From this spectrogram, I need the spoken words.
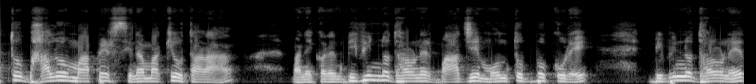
এত ভালো মাপের সিনেমাকেও তারা মানে করেন বিভিন্ন ধরনের বাজে মন্তব্য করে, বিভিন্ন ধরনের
